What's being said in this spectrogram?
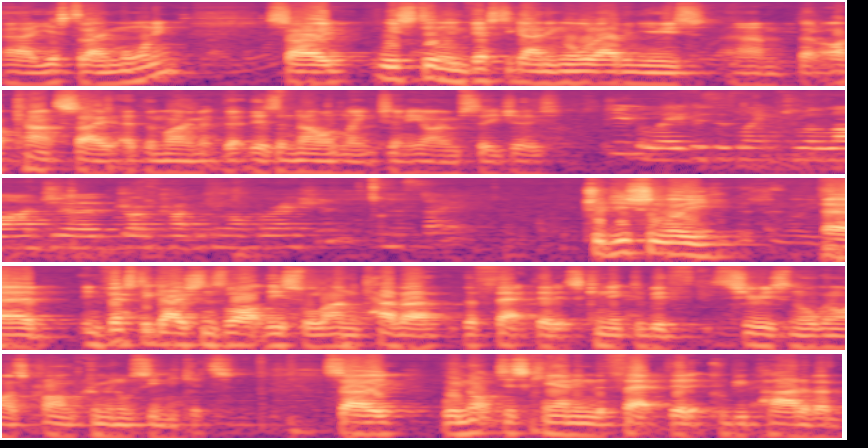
uh, yesterday morning. So we're still investigating all avenues, um, but I can't say at the moment that there's a known link to any OMCGs. Do you believe this is linked to a larger drug trafficking operation in the state? Traditionally, uh, investigations like this will uncover the fact that it's connected with serious and organised crime criminal syndicates. So we're not discounting the fact that it could be part of a,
